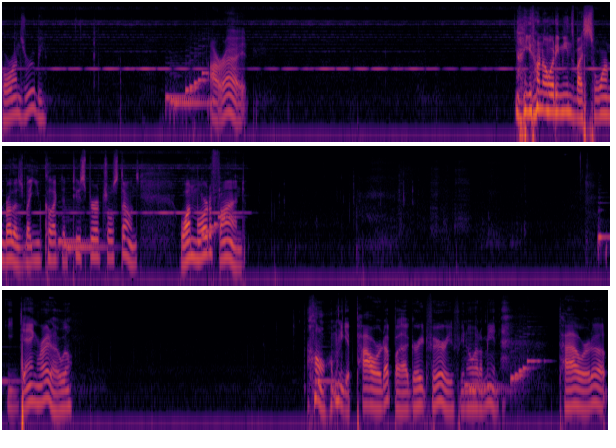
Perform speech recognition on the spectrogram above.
Goron's ruby. Alright. you don't know what he means by sworn brothers, but you collected two spiritual stones. One more to find. You dang right I will. Oh, I'm gonna get powered up by a great fairy, if you know what I mean. Powered up.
